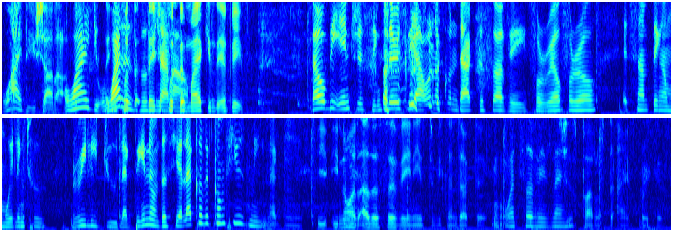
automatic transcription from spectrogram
Why do you shout out? Why do? Then What is the, this Then shout you put the mic in their face. That would be interesting. Seriously, I want to conduct a survey for real, for real. It's something I'm willing to really do. Like beginning of this year, like, cause it confused me. Like, Mm. You, you know what other survey needs to be conducted? What survey is that? Is part of the icebreakers.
